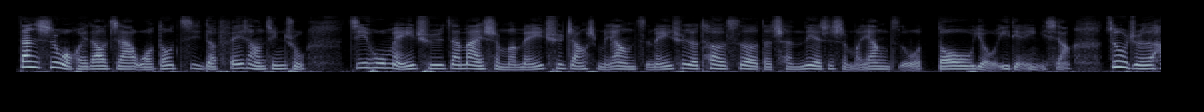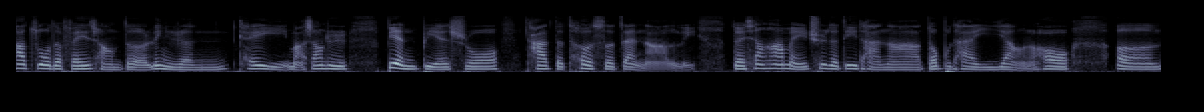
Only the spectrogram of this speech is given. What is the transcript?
但是我回到家，我都记得非常清楚，几乎每一区在卖什么，每一区长什么样子，每一区的特色的陈列是什么样子，我都有一点印象。所以我觉得他做的非常的令人可以马上去辨别说它的特色在哪里。对，像它每一区的地毯啊都不太一样，然后嗯。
